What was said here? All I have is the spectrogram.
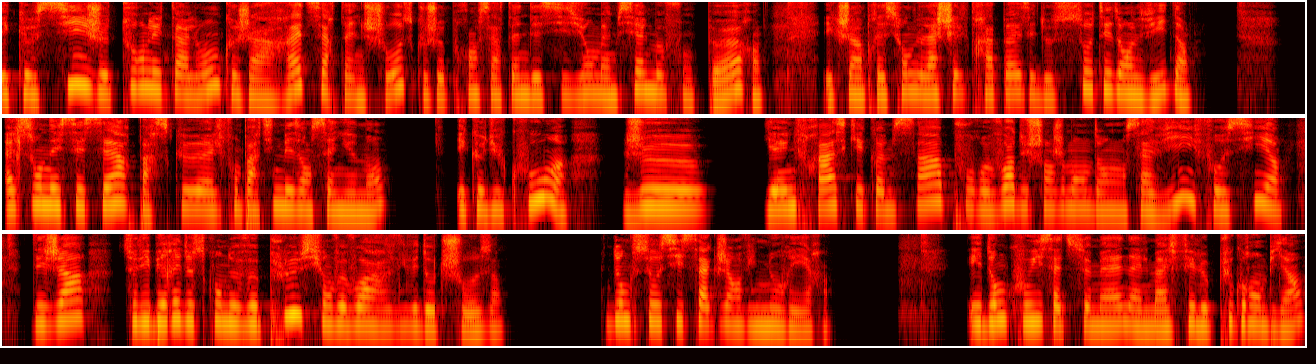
Et que si je tourne les talons, que j'arrête certaines choses, que je prends certaines décisions, même si elles me font peur, et que j'ai l'impression de lâcher le trapèze et de sauter dans le vide, elles sont nécessaires parce qu'elles font partie de mes enseignements, et que du coup, je il y a une phrase qui est comme ça, pour voir du changement dans sa vie, il faut aussi hein, déjà se libérer de ce qu'on ne veut plus si on veut voir arriver d'autres choses. Donc c'est aussi ça que j'ai envie de nourrir. Et donc oui, cette semaine, elle m'a fait le plus grand bien.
